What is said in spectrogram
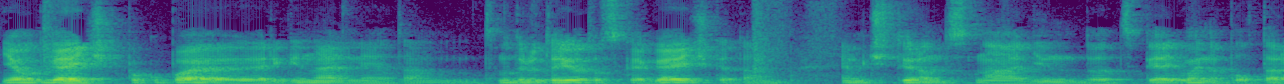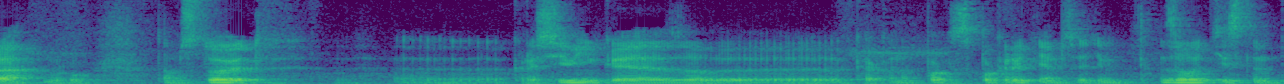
Я вот гаечки покупаю оригинальные, там, смотрю, тойотовская гаечка, там, М14 на 1,25, ой, на полтора, там стоит э, красивенькая, э, как она, с покрытием с этим золотистым,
